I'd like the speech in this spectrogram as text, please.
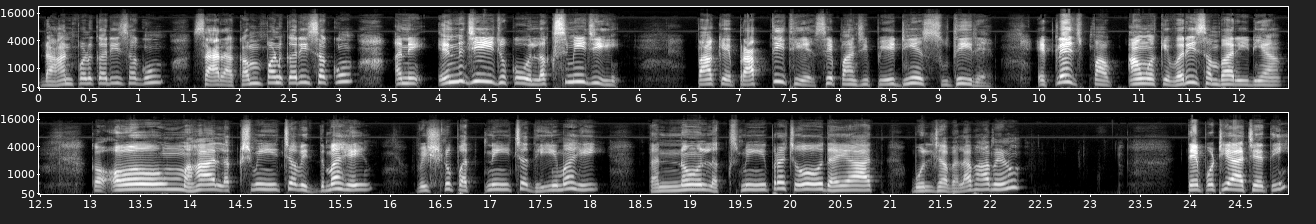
દાન પણ કરી શકું, સારા કામ પણ કરી શકું અને એનજી જો કો લક્ષ્મીજી પાકે પ્રાપ્તિ થઈએ સે પાંજી પેઢીએ સુધી રહે. એટલે જ આવું કે વરી સંભાળી ડિયા. કે ઓમ મહાલક્ષ્મી ચ વિદ્મહે, વિષ્ણુ પત્ની ચ ધીમહિ, તન્નો લક્ષ્મી પ્રચોદયાત. બોલજા ભલા ભા ભેણું. તે પોઠિયા ચેતી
